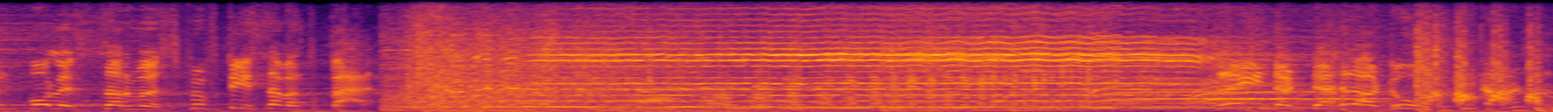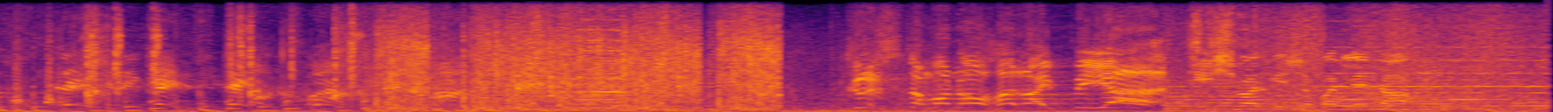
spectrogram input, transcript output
Indian Police Service 57th Batch. Trained at Dehradun. Krishna Manohar IPS. Ishwar ki शपथ leta. हूँ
